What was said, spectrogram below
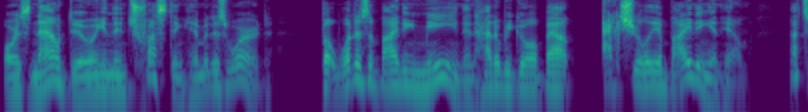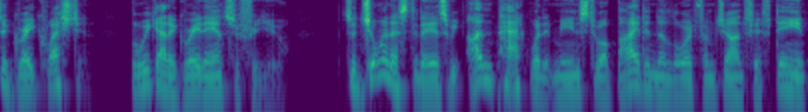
or is now doing and entrusting Him at His word. But what does abiding mean, and how do we go about actually abiding in Him? That's a great question, but we got a great answer for you. So join us today as we unpack what it means to abide in the Lord from John 15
